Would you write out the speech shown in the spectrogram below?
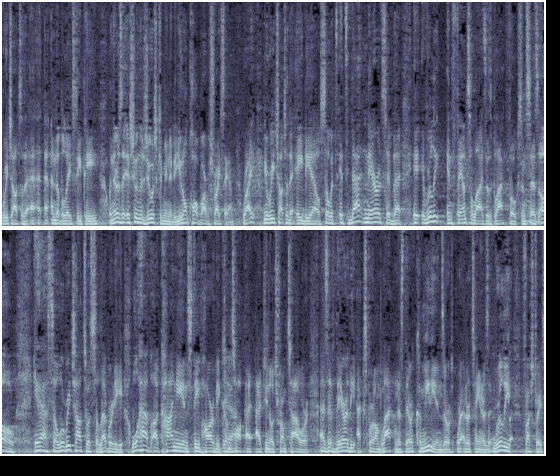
reach out to the NAACP. When there's an issue in the Jewish community, you don't call Barbara Streisand, right? You reach out to the ADL. So it's it's that narrative that it, it really infantilizes black folks and says, oh, yeah, so we'll reach out to a celebrity. We'll have uh, Kanye and Steve Harvey come Yeah. talk at, at, you know, Trump Tower as if they're the expert on blackness. They're comedians or, or entertainers. It really frustrates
